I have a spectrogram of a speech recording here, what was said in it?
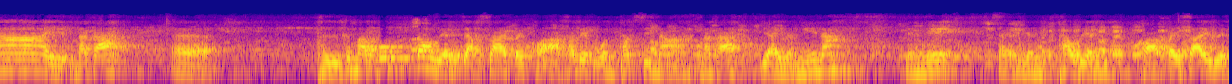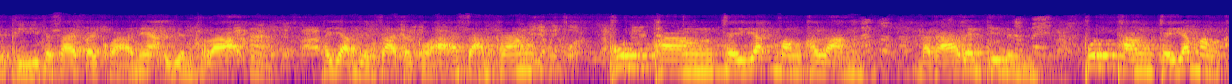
ง่ายๆนะคะเออถือขึ้นมาปุ๊บต้องเวียนจากซ้ายไปขวาเขาเรียกวนทักษิณานะคะอย่อย่างนี้นะ อย่างนี้เอออย่างถ้าเวียนขวาไปซ้ายเวียนผีถ้าซ้ายไปขวาเนี่ยเวียนพระอะพยายามเวียนซ้ายไปขวาสามครั้ง พุทธังชัยมังคลังนะคะแว่นที่หนึ่ง พุทธังชัยมังค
